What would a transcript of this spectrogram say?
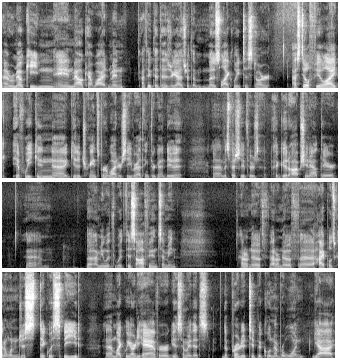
uh, Ramel Keyton, and Malachi Wideman. I think that those guys are the most likely to start. I still feel like if we can uh, get a transfer wide receiver, I think they're going to do it, um, especially if there's a good option out there. Um, but I mean, with with this offense, I mean, I don't know if I don't know if uh, Heupel's going to want to just stick with speed, um, like we already have, or get somebody that's the prototypical number one guy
